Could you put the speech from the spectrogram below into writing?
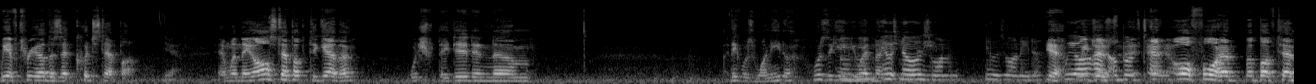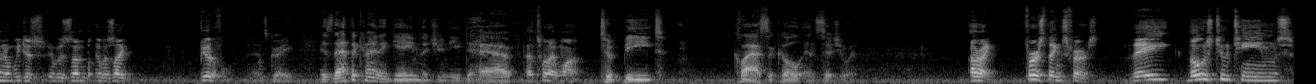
we have three others that could step up. Yeah. And when they all step up together, which they did in, um, I think it was Juanita. What was the game you had? 19? It, no, it was one. It was Juanita. Yeah, we all had just, above ten. All four had above ten, and we just it was it was like beautiful. That's great. Is that the kind of game that you need to have That's what I want. to beat classical and Scituate? All right, first things first. They those two teams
